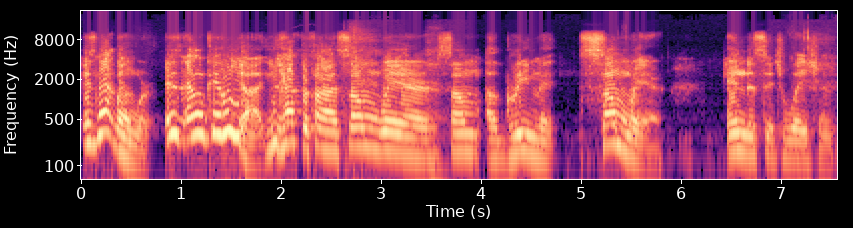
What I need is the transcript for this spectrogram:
It's not gonna work. It's, I don't care who you are. You have to find somewhere, some agreement somewhere in the situation.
